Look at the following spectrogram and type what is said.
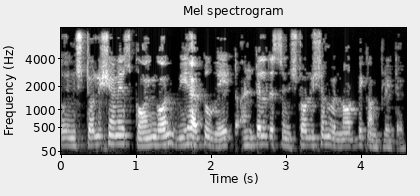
so installation is going on. We have to wait until this installation will not be completed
